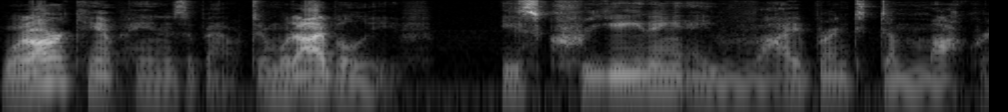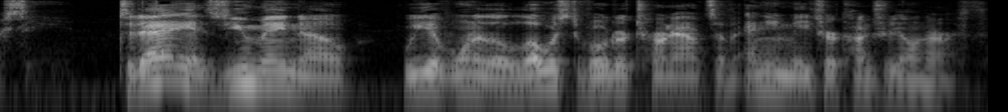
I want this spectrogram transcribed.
what our campaign is about, and what I believe, is creating a vibrant democracy. Today, as you may know, we have one of the lowest voter turnouts of any major country on earth.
